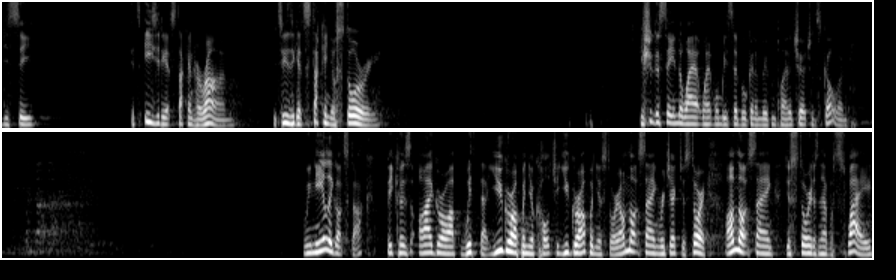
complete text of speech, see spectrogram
You see, it's easy to get stuck in Haran. It's easy to get stuck in your story. You should have seen the way it went when we said we are going to move and plant a church in Scotland. We nearly got stuck because I grew up with that. You grew up in your culture, you grew up in your story. I'm not saying reject your story. I'm not saying your story doesn't have a sway.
